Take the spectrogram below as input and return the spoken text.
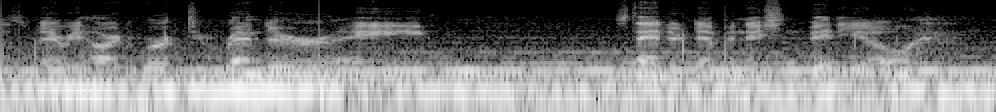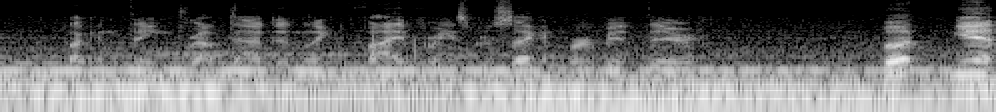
is very hard work to render a standard definition video. Fucking thing dropped down to like 5 frames per second for a bit there. But, yeah,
